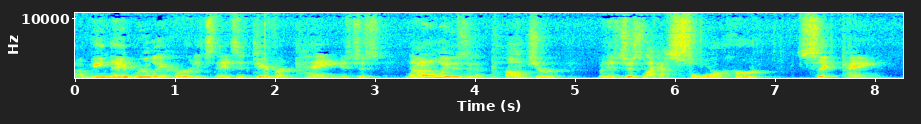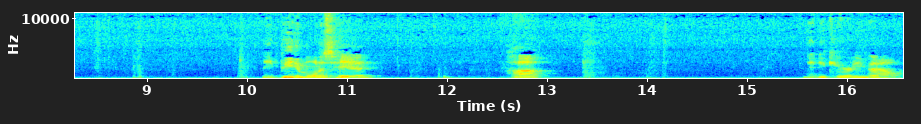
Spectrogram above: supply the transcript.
I mean, they really hurt. It's, it's a different pain. It's just, not only is it a puncture, but it's just like a sore, hurt, sick pain. They beat him on his head. Huh? And then he carried him out.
